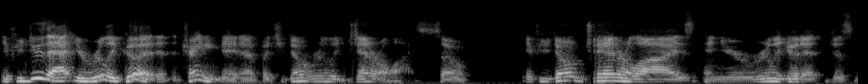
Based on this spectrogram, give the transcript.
if you do that, you're really good at the training data, but you don't really generalize. So if you don't generalize and you're really good at just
